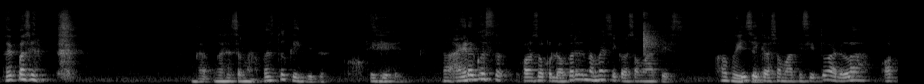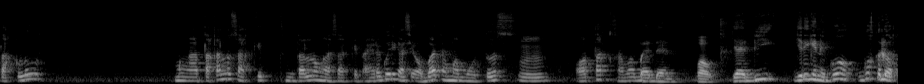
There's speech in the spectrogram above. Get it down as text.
tapi pas ya nggak nggak sesak napas tuh kayak gitu kayak Oke. gitu nah akhirnya gue konsul ke dokter itu namanya psikosomatis Apa Jadi itu? psikosomatis itu adalah otak lu mengatakan lu sakit sementara lu nggak sakit. Akhirnya gue dikasih obat yang memutus Hmm. otak sama badan. Wow. Jadi jadi gini, gue gue ke dok,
